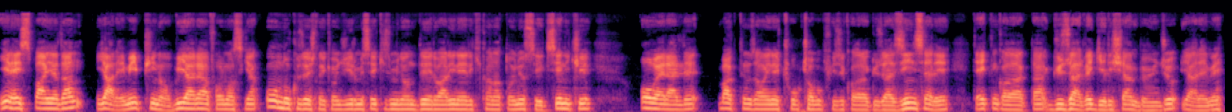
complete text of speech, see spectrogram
Yine İspanya'dan Yaremi Pino. Villarreal forması giyen 19 yaşındaki oyuncu 28 milyon değeri var. Yine her iki kanatta oynuyor. 82 overall'de baktığımız zaman yine çok çabuk fizik olarak güzel. Zihinseli, teknik olarak da güzel ve gelişen bir oyuncu. Yaremi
